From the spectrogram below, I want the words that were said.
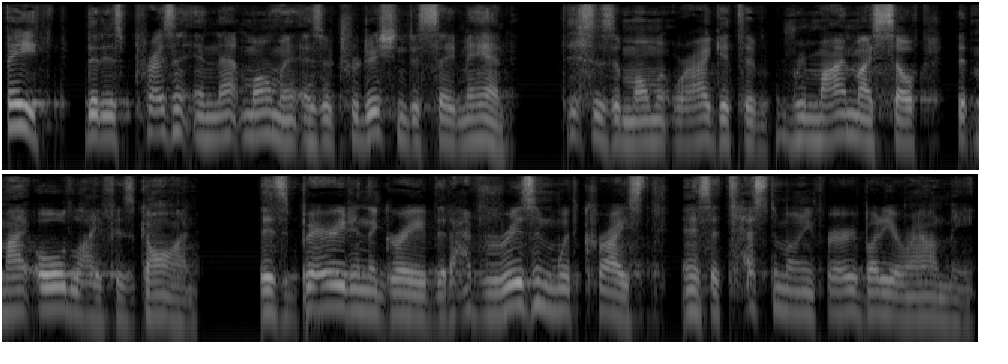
faith that is present in that moment as a tradition to say, man, this is a moment where I get to remind myself that my old life is gone, that it's buried in the grave, that I've risen with Christ, and it's a testimony for everybody around me.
